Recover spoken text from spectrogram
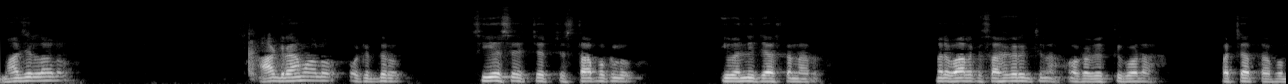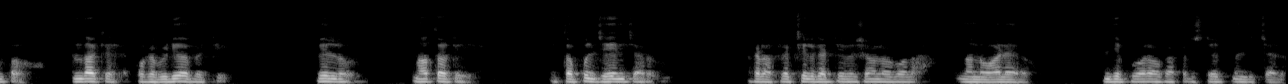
మా జిల్లాలో ఆ గ్రామంలో ఒక ఇద్దరు సిఎస్ఐ చర్చ్ స్థాపకులు ఇవన్నీ చేస్తున్నారు. మరి వాళ్ళకి సహకరించిన ఒక వ్యక్తి కూడా పశ్చాత్తాపంతో ఇందాకే ఒక వీడియో పెట్టి వీళ్ళు నాతోటి ఈ తప్పులు చేయించారు. అక్కడ ఫ్లెక్సీలు కట్టే విషయంలో కూడా నన్ను వాడారు అని చెప్పి కూడా ఒక అతను స్టేట్మెంట్ ఇచ్చాడు.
